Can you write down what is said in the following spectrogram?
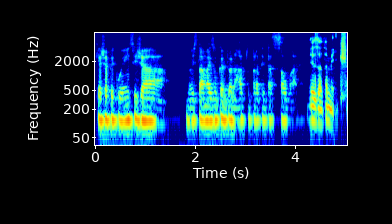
que a Chapecoense já não está mais no campeonato para tentar se salvar. Exatamente.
